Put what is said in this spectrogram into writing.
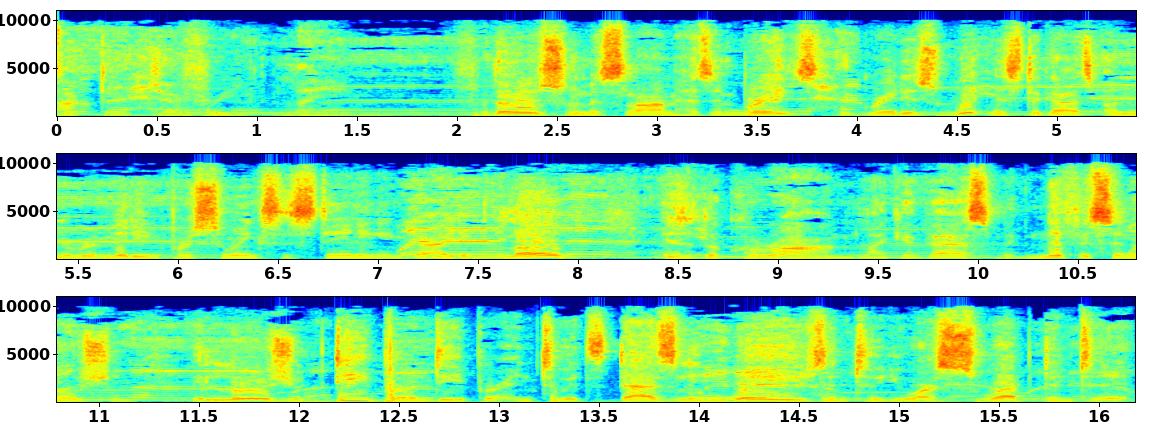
Dr. Jeffrey Lang. For those whom Islam has embraced, the greatest witness to God's unremitting, pursuing, sustaining, and guiding love is the Quran. Like a vast, magnificent ocean, it lures you deeper and deeper into its dazzling waves until you are swept into it.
